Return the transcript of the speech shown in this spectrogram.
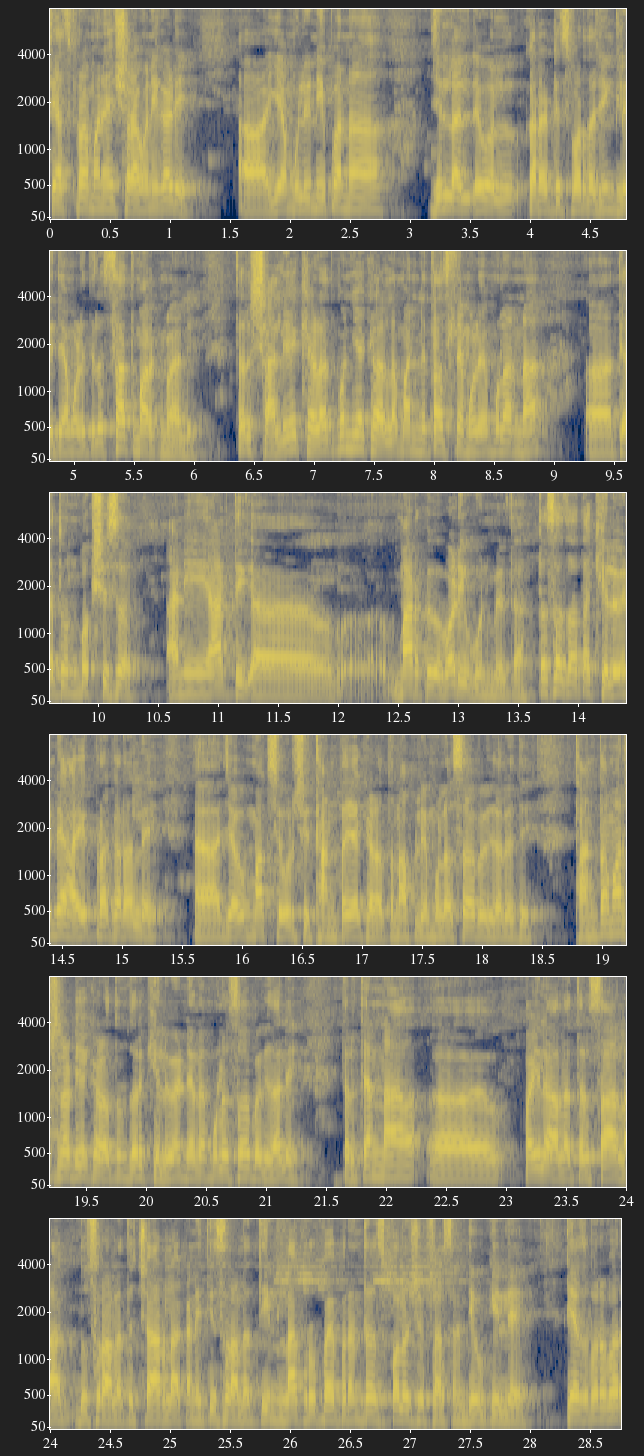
त्याचप्रमाणे श्रावणी गाडे या मुलींनी पण जिल्हा लेवल कराटे स्पर्धा जिंकली. त्यामुळे तिला सात मार्क मिळाले. तर शालेय खेळात पण या खेळाला मान्यता असल्यामुळे मुलांना त्यातून बक्षिसं आणि आर्थिक मार्क वाढीव गुण मिळतात. तसंच आता खेलो इंडिया हा एक प्रकार आला आहे ज्या मागच्या वर्षी थांगता या खेळातून आपले मुलं सहभागी झाले होते. थांगता मार्शल आर्ट या खेळातून जर खेलो इंडियाला मुलं सहभागी झाले तर त्यांना पहिला पहिलं आलं तर सहा लाख दुसरं आलं तर चार लाख आणि तिसरा आलं तीन लाख रुपयापर्यंत स्कॉलरशिप शासनाने देऊ केले आहे. त्याचबरोबर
